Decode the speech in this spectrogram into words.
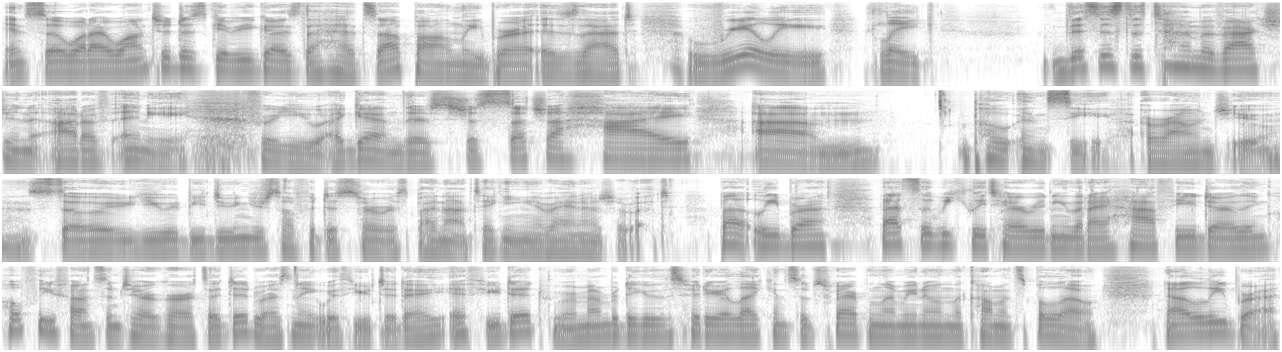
And so, what I want to just give you guys the heads up on Libra is that really, like, this is the time of action out of any for you again there's just such a high um potency around you. So you would be doing yourself a disservice by not taking advantage of it. But Libra, that's the weekly tarot reading that I have for you, darling. Hopefully you found some tarot cards that did resonate with you today. If you did, remember to give this video a like and subscribe and let me know in the comments below. Now, Libra,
